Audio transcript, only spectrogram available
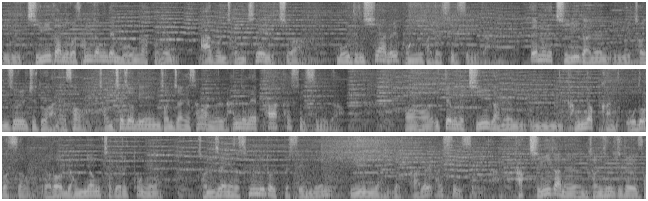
이 지휘관으로 선정된 모험가분은 아군 전체의 위치와 모든 시야를 공유받을 수 있습니다. 때문에 지휘관은 이 전술 지도 안에서 전체적인 전장의 상황을 한눈에 파악할 수 있습니다. 어, 이 때문에 지휘관은 음, 강력한 오더로서 여러 명령 체계를 통해 전쟁에서 승리로 이끌 수 있는 유의미한 역할을 할 수 있습니다. 각 지휘관은 전술 지도에서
